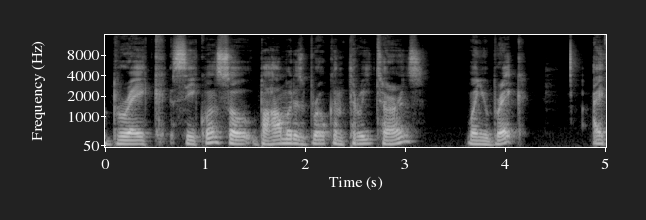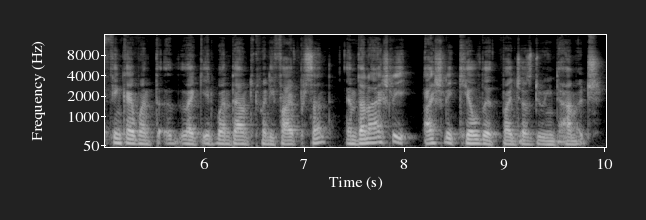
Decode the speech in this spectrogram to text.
break sequence, so Bahamut is broken three turns when you break. I think I went like it went down to twenty five percent, and then I actually actually killed it by just doing damage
